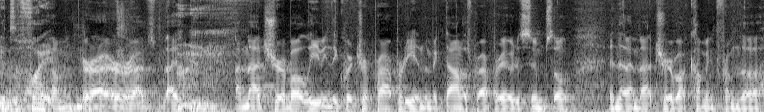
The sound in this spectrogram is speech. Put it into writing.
it's a fight. coming, or, or, I was- I- I'm not sure about leaving the Kwik Trip property and the McDonald's property, I would assume so, and then I'm not sure about coming from the,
